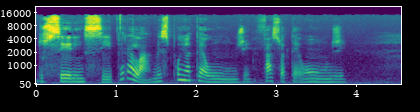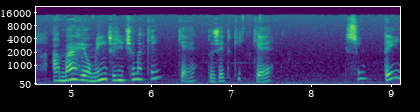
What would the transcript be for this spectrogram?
do ser em si. Pera lá, me exponho até onde, faço até onde. Amar realmente a gente ama quem quer, do jeito que quer. Isso não tem,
